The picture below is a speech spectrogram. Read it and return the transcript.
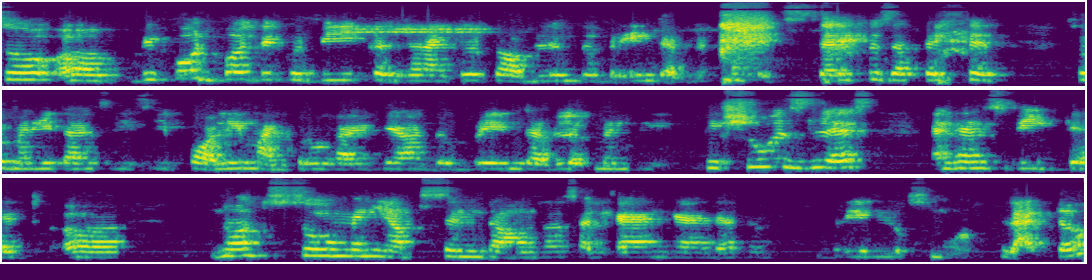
So uh, before birth there could be congenital problem, the brain development itself is affected. So many times we see polymicrogyria, the brain development tissue is less and hence we get uh, not so many ups and downs or and the brain looks more flatter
